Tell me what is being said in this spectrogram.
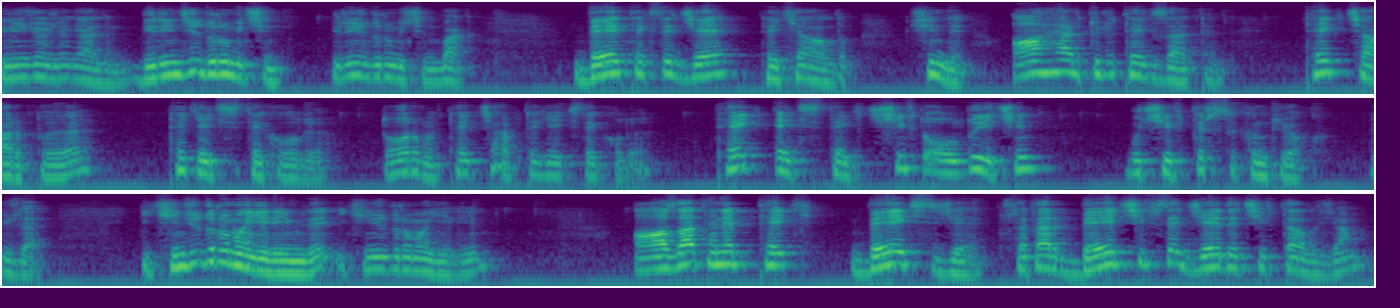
Birinci önce geldim. Birinci durum için. Birinci durum için bak. B tekse C teki aldım. Şimdi A her türlü tek zaten. Tek çarpı tek eksi tek oluyor. Doğru mu? Tek çarpı tek eksi tek oluyor. Tek eksi tek çift olduğu için bu çifttir sıkıntı yok. Güzel. İkinci duruma geleyim de. ikinci duruma geleyim. A zaten hep tek. B eksi C. Bu sefer B çiftse C de çifti alacağım.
